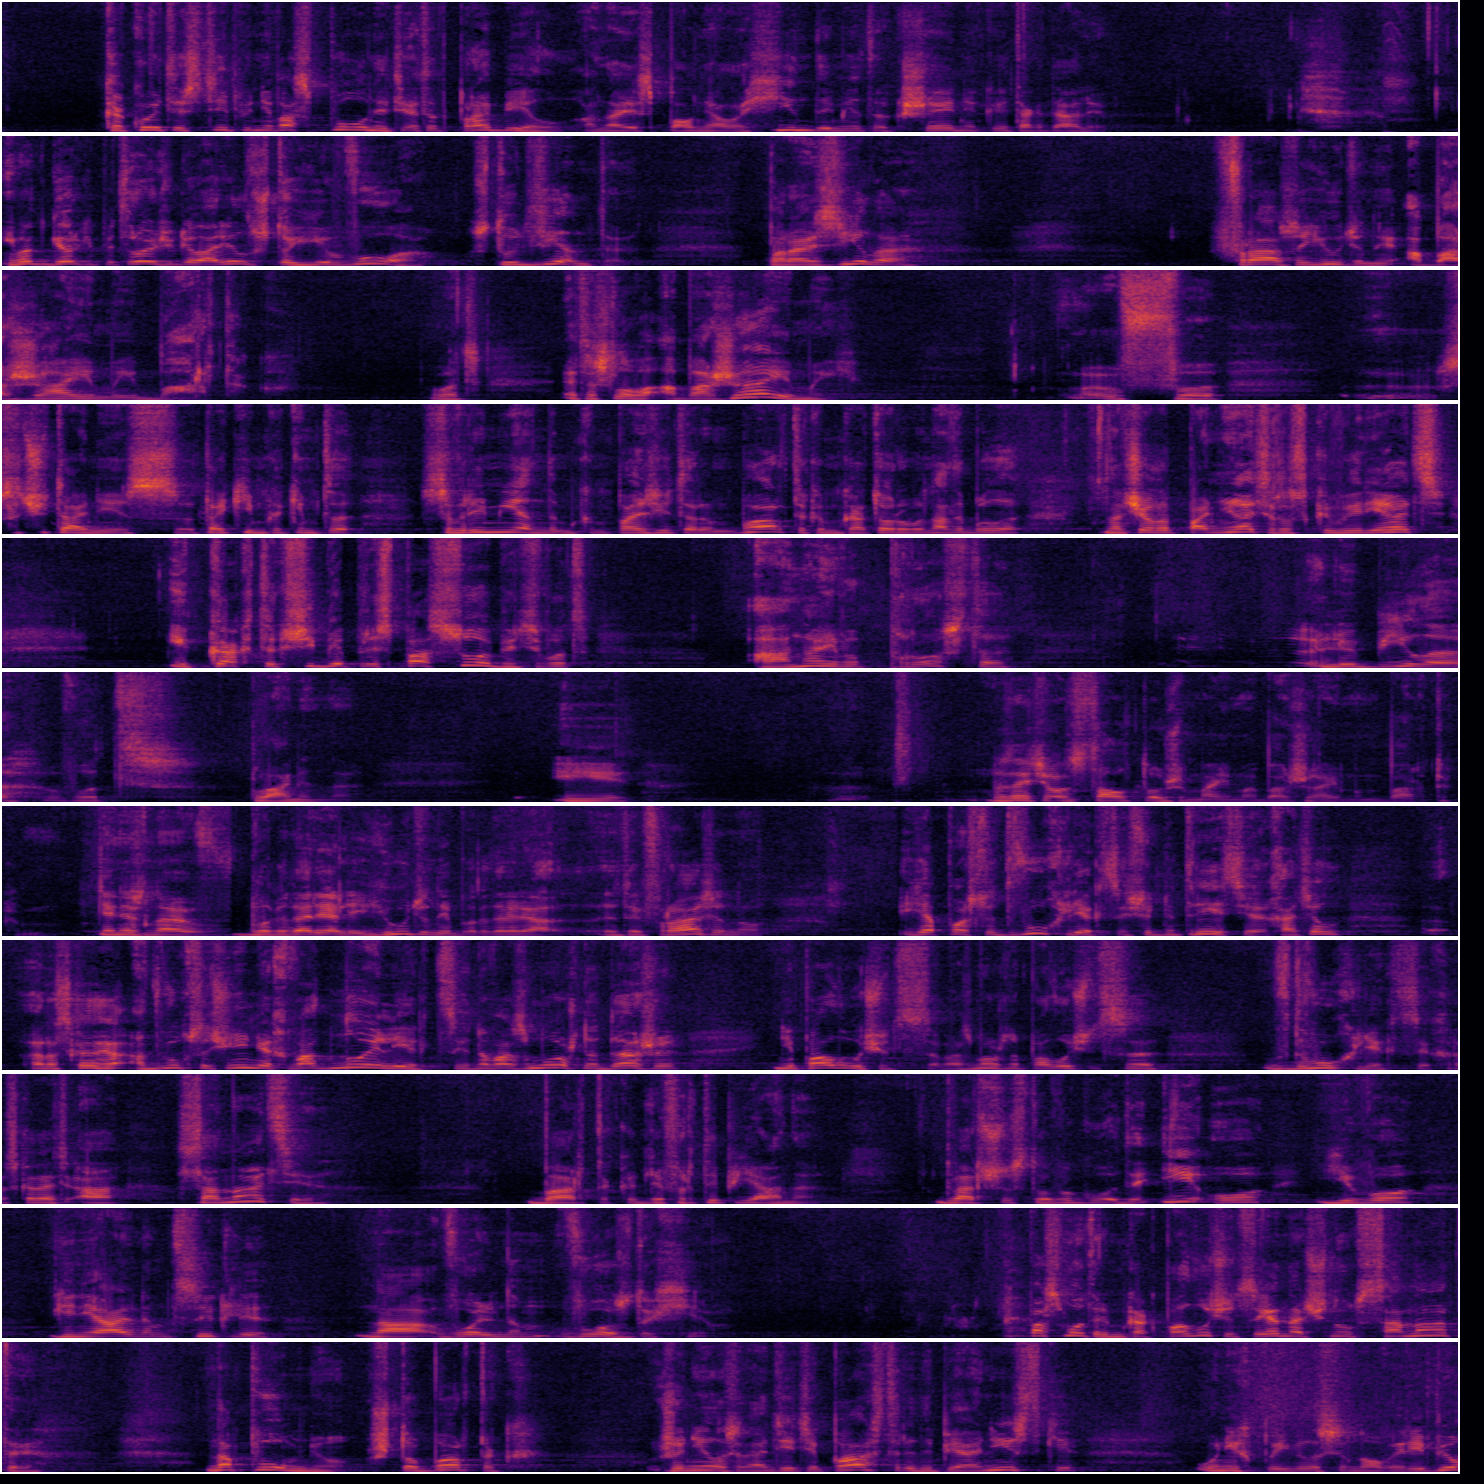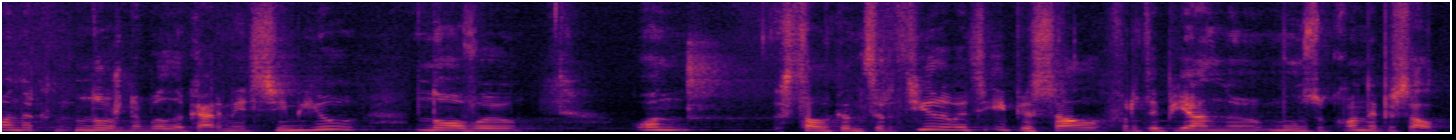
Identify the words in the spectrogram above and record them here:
какой-то степени восполнить этот пробел. Она исполняла Хиндемита, Кшеника и так далее. И вот Георгий Петрович говорил, что его, студента, поразило фраза Юдиной «обожаемый Барток». Вот это слово «обожаемый» в э, сочетании с таким каким-то современным композитором Бартоком, которого надо было сначала понять, расковырять и как-то к себе приспособить. Вот, а она его просто любила вот пламенно. И вы знаете, он стал тоже моим обожаемым Бартоком. Я не знаю, благодаря ли Юдиной, благодаря этой фразе, но я после двух лекций, сегодня третья, хотел э, рассказать о двух сочинениях в одной лекции, но, возможно, даже не получится. Возможно, получится в двух лекциях рассказать о сонате Бартака для фортепиано 26 года и о его гениальном цикле на вольном воздухе. Посмотрим, как получится. Я начну с сонаты. Напомню, что Барток женился на Дите Пастре, на пианистке. У них появился новый ребенок. Нужно было кормить семью новую. Он стал концертировать и писал фортепианную музыку. Он написал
